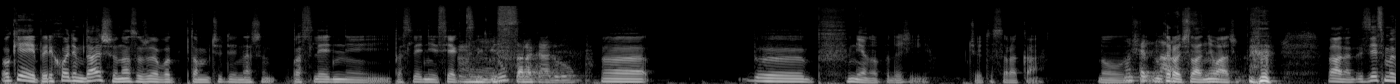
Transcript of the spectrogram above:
Окей, переходим дальше. У нас уже вот там чуть ли наши последние, последние секции Из групп. 40 групп. Э, э, Не, ну подожди, что это 40? Ну, Ну, ну 15, короче, ладно, да. неважно. Ладно, здесь мы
